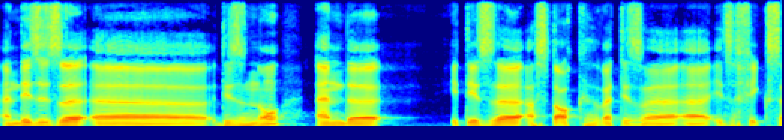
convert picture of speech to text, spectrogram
And this is uh, uh this is no and uh, it is uh, a stock that is is fixed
